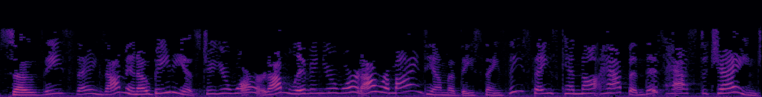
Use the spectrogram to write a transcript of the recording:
so these things, I'm in obedience to your word. I'm living your word. I remind him of these things. These things cannot happen. This has to change.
